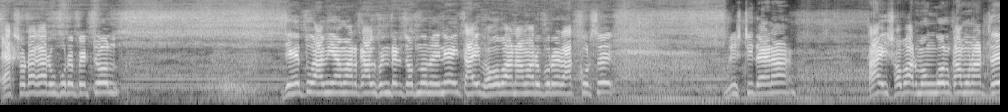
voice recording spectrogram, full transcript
একশো টাকার উপরে পেট্রোল। যেহেতু আমি আমার গার্লফ্রেন্ডের যত্ন নেই নেই, তাই ভগবান আমার উপরে রাগ করছে। বৃষ্টি দেয় না, তাই সবার মঙ্গল কামনার্থে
